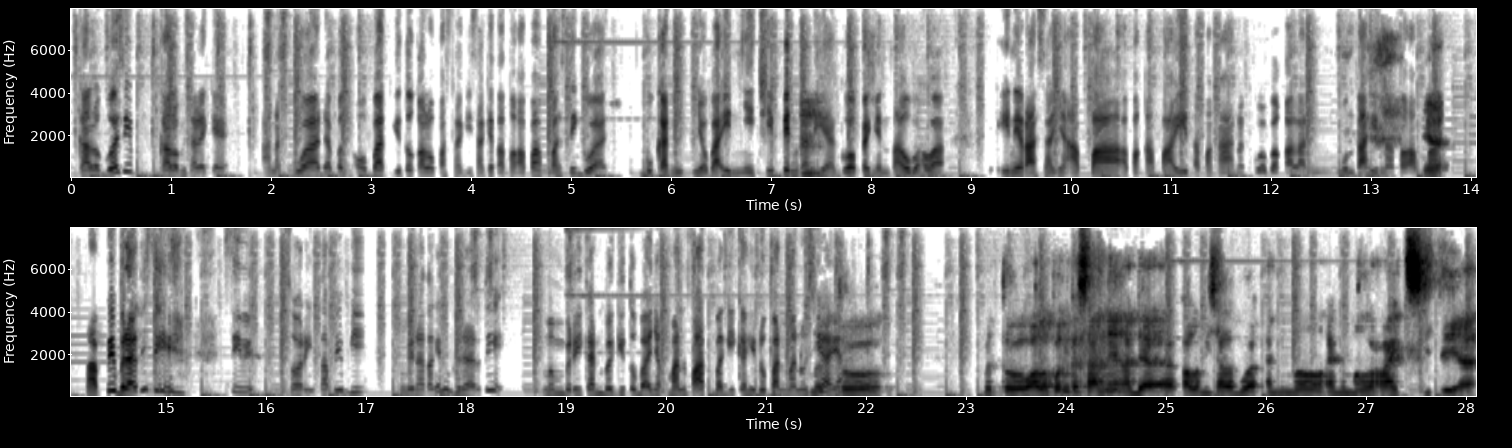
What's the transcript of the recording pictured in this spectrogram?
Kalau gue sih kalau misalnya kayak anak gue dapet obat gitu kalau pas lagi sakit atau apa pasti gue bukan nyobain nyicipin kali ya. Gue pengen tahu bahwa ini rasanya apa, apakah pahit, apakah anak gue bakalan muntahin atau apa. Ya. Tapi berarti sih si sorry, tapi bi- binatang ini berarti memberikan begitu banyak manfaat bagi kehidupan manusia ya. Betul. betul walaupun kesannya ada uh, kalau misalnya buat animal animal rights gitu ya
